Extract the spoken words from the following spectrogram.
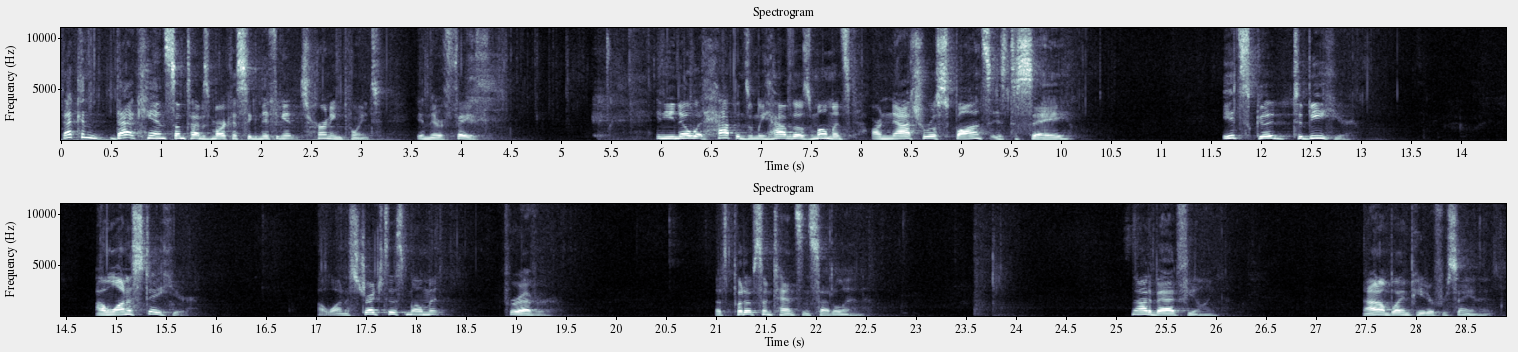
that can, that can sometimes mark a significant turning point in their faith. And you know what happens when we have those moments? Our natural response is to say, It's good to be here. I want to stay here. I want to stretch this moment forever. Let's put up some tents and settle in. It's not a bad feeling. And I don't blame Peter for saying it.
